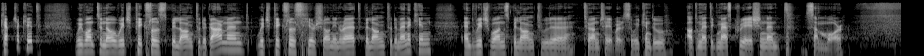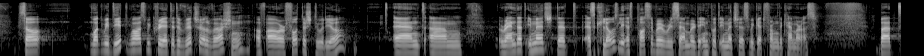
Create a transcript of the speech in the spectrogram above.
capture kit, we want to know which pixels belong to the garment, which pixels here shown in red belong to the mannequin, and which ones belong to the turntable. So we can do automatic mask creation and some more. So what we did was we created a virtual version of our photo studio and um, rendered image that as closely as possible resemble the input images we get from the cameras. But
